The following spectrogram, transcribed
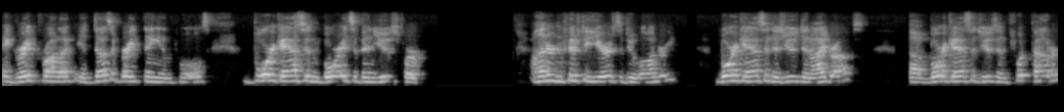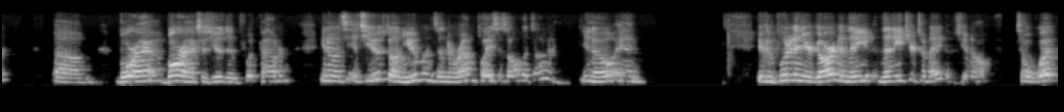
a great product. It does a great thing in pools. Boric acid and borates have been used for 150 years to do laundry. Boric acid is used in eye drops. Uh, boric acid used in foot powder. Um, bora- borax is used in foot powder. You know, it's it's used on humans and around places all the time. You know, and you can put it in your garden and then eat, then eat your tomatoes. You know, so what?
